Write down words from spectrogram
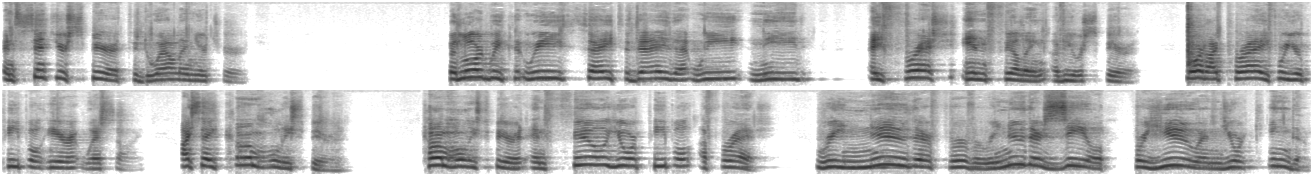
and sent your Spirit to dwell in your church. But Lord, we, we say today that we need a fresh infilling of your Spirit. Lord, I pray for your people here at Westside. I say, Come, Holy Spirit. Come, Holy Spirit, and fill your people afresh. Renew their fervor, renew their zeal for you and your kingdom.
